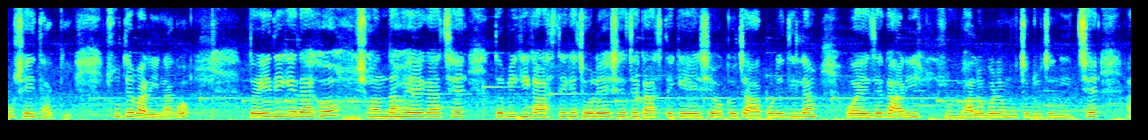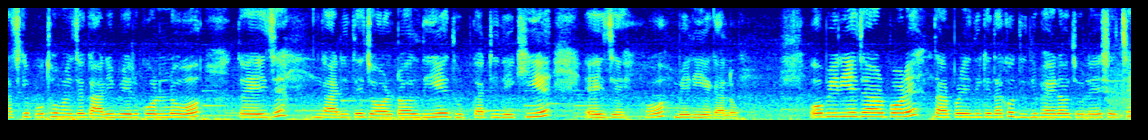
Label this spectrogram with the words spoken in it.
বসেই থাকি। শুতে পারি না গো। তো এইদিকে দেখো, সন্ধ্যা হয়ে গেছে। তো বিকি কাজ থেকে চলে এসেছে, কাজ থেকে এসে ওকে চা করে দিলাম। ও এই যে গাড়ি ভালো করে মুছে টুছে নিচ্ছে। আজকে প্রথম এই যে গাড়ি বের করল ও। তো এই যে গাড়িতে জল টল দিয়ে ধূপকাঠি দেখিয়ে এই যে ও বেরিয়ে গেল। ও বেরিয়ে যাওয়ার পরে তারপরে এদিকে দেখো দিদিভাইরাও চলে এসেছে।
